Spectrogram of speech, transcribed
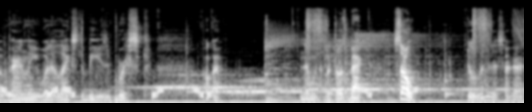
apparently what it likes to be is brisk. Okay. And then we can put those back. So, Dude, look at this. I got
